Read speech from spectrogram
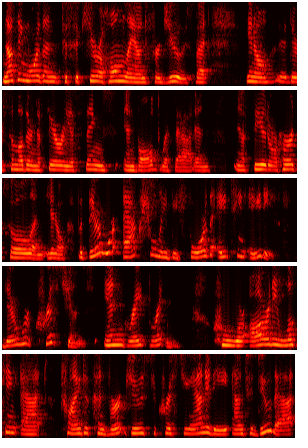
nothing more than to secure a homeland for Jews. But you know, there's some other nefarious things involved with that, and you know, Theodore Herzl, and you know, but there were actually before the 1880s, there were Christians in Great Britain who were already looking at trying to convert Jews to Christianity, and to do that,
